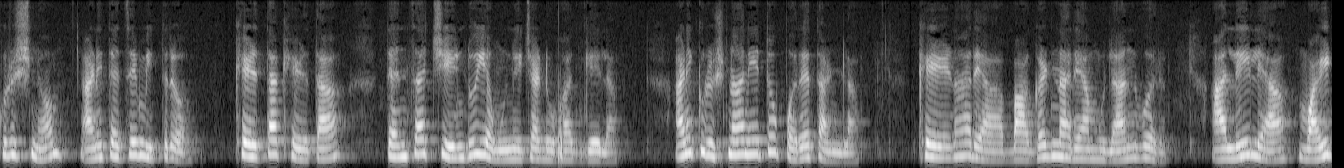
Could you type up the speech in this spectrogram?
कृष्ण आणि त्याचे मित्र खेळता खेळता त्यांचा चेंडू यमुनेच्या डोहात गेला आणि कृष्णाने तो परत आणला. खेळणाऱ्या बागडणाऱ्या मुलांवर आलेल्या वाईट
